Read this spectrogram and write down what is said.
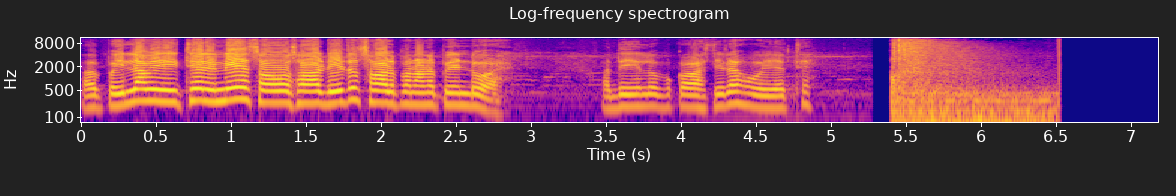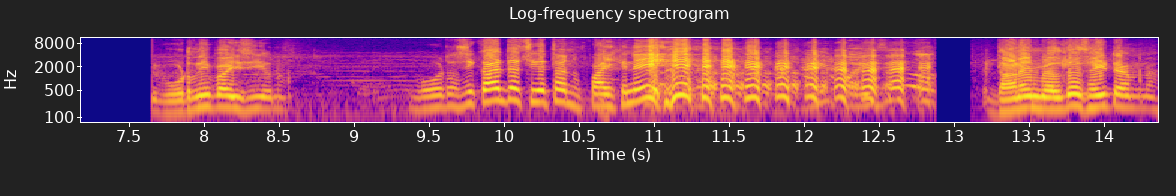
ਆ ਪਹਿਲਾਂ ਵੀ ਇੱਥੇ ਰਹਿੰਦੇ ਆ 100 ਸਾਲ 150 ਸਾਲ ਪੁਰਾਣਾ ਪਿੰਡ ਆ। ਆ ਦੇਖ ਲਓ ਵਿਕਾਸ ਜਿਹੜਾ ਹੋਇਆ ਇੱਥੇ। ਵੋਟ ਨਹੀਂ ਪਾਈ ਸੀ ਉਹਨੂੰ? ਵੋਟ ਅਸੀਂ ਕੱਢ ਦੱਸੀਏ ਤੁਹਾਨੂੰ ਪਾਈ ਕਿ ਨਹੀਂ? ਦਾਣੇ ਮਿਲਦੇ ਸਹੀ ਟਾਈਮ ਨਾਲ?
